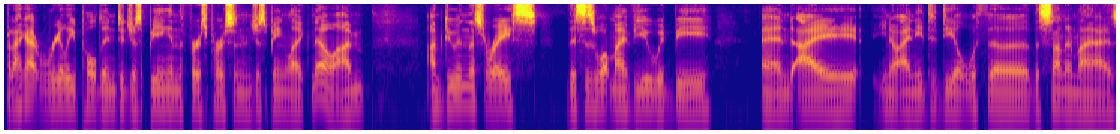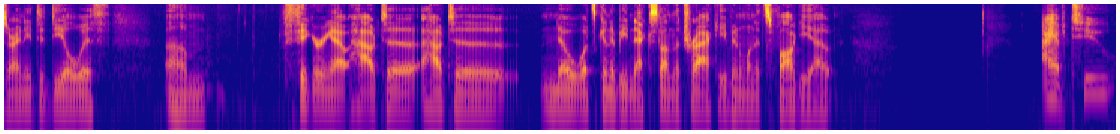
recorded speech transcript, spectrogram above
but I got really pulled into just being in the first person and just being like, no, I'm I'm doing this race. This is what my view would be and I, you know, I need to deal with the the sun in my eyes, or I need to deal with um, figuring out how to how to know what's going to be next on the track, even when it's foggy out. I have two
